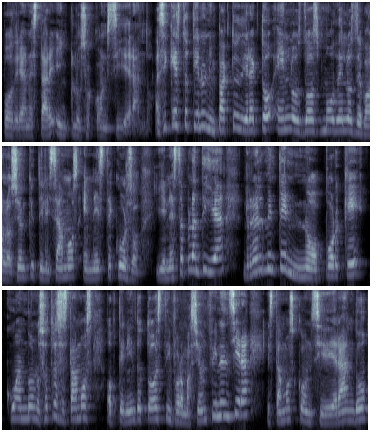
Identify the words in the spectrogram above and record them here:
podrían estar incluso considerando. Así que esto tiene un impacto directo en los dos modelos de evaluación que utilizamos en este curso y en esta plantilla. Realmente no, porque cuando nosotros estamos obteniendo toda esta información financiera, estamos considerando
